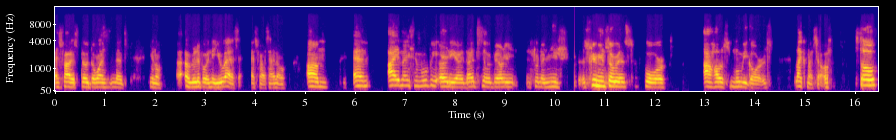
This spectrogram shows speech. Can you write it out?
as far as the, the ones that you know available in the US, as far as I know. Um, and I mentioned MUBI earlier. That's a very sort of niche streaming service for art house moviegoers like myself. So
